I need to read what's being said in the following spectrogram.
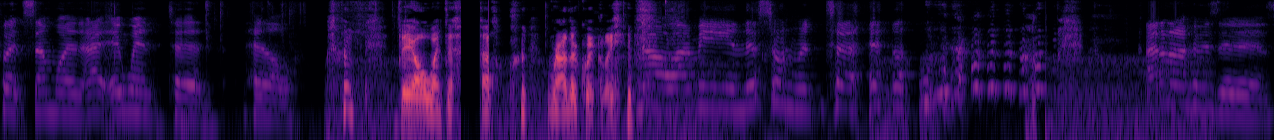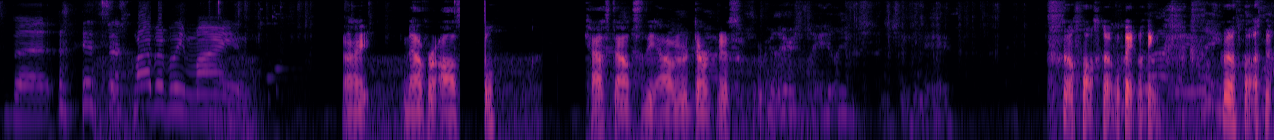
put someone. I it went to hell. They all went to hell rather quickly. No, I mean this one went to hell. I don't know whose it is, but it's a, probably mine. all right, now for Oz. Cast out to the outer darkness. There's Wailing. a lot of wailing. Wailing. A lot. did.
